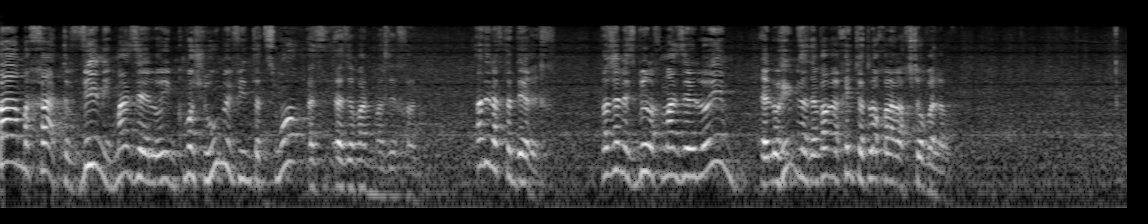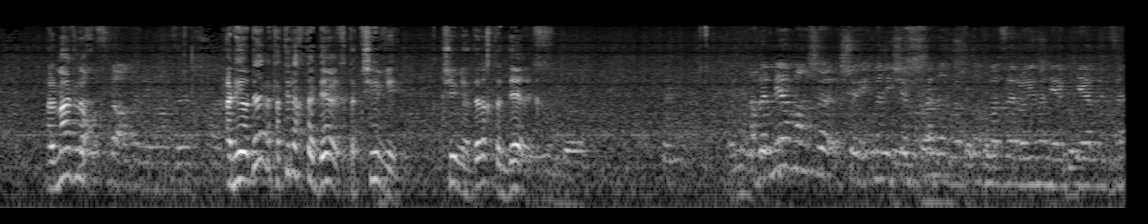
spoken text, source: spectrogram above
פעם אחת תביני מה זה אלוהים כמו שהוא מבין את עצמו, אז, אז הבנת מה זה אחד. אמרתי לך את הדרך. מה שאני אסביר לך מה זה אלוהים? אלוהים זה הדבר היחיד שאת לא יכולה לחשוב עליו. על מה את לא... אחד. אני יודע, נתתי לך את הדרך, תקשיבי. תקשיבי, אני אתן לך את הדרך. אבל מי אמר שאם אני אשב בחדר ואכתוב מה זה אלוהים אני אגיע לזה?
